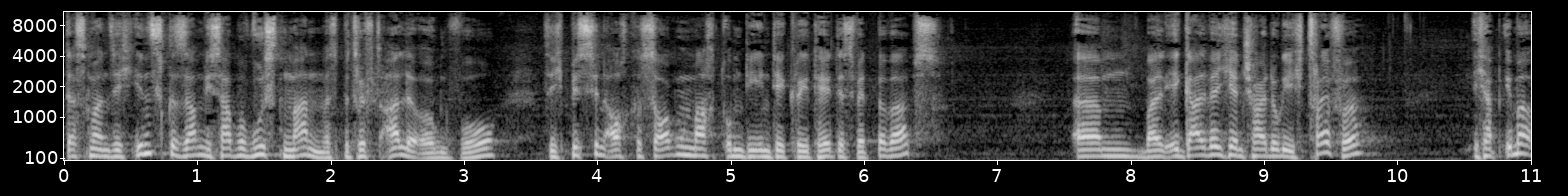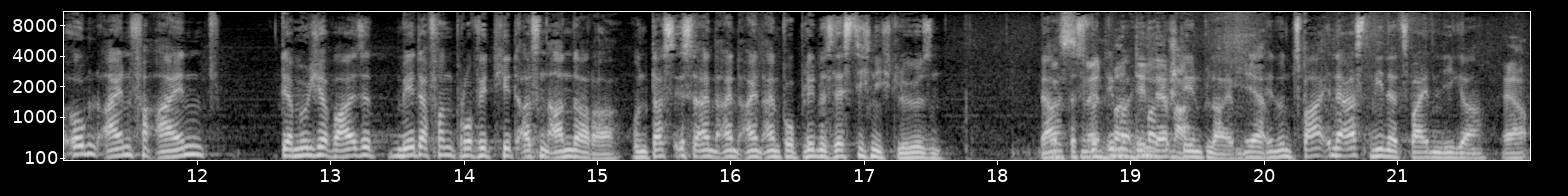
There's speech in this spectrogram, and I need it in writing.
dass man sich insgesamt, ich sage bewusst Mann, das betrifft alle irgendwo, sich bisschen auch Sorgen macht um die Integrität des Wettbewerbs. Ähm, weil egal welche Entscheidung ich treffe, ich habe immer irgendeinen Verein, der möglicherweise mehr davon profitiert als ein anderer. Und das ist ein, ein, ein Problem, das lässt sich nicht lösen. Ja, das, das wird immer, immer bestehen bleiben. Ja. Und zwar in der ersten wie in der zweiten Liga. Ja.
